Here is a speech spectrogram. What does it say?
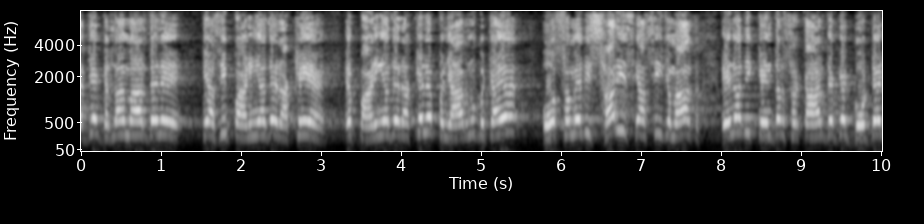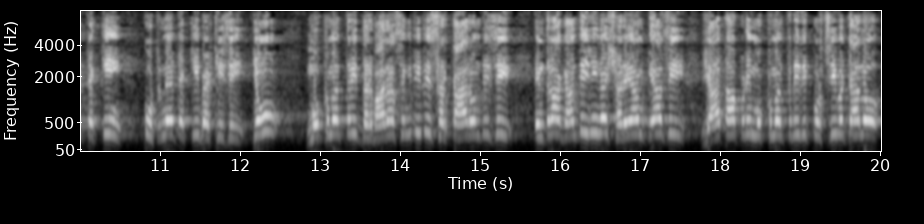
ਅੱਜ ਇਹ ਗੱਲਾਂ ਮਾਰਦੇ ਨੇ ਕਿ ਅਸੀਂ ਪਾਣੀਆਂ ਦੇ ਰਾਖੇ ਆ। ਇਹ ਪਾਣੀਆਂ ਦੇ ਰਾਖੇ ਨੇ ਪੰਜਾਬ ਨੂੰ ਬਚਾਇਆ। ਉਸ ਸਮੇਂ ਦੀ ਸਾਰੀ ਸਿਆਸੀ ਜਮਾਤ ਇਹਨਾਂ ਦੀ ਕੇਂਦਰ ਸਰਕਾਰ ਦੇ ਅੱਗੇ ਗੋਡੇ ਟੇਕੀ, ਘੁਟਨੇ ਟੇਕੀ ਬੈਠੀ ਸੀ। ਕਿਉਂ? ਮੁੱਖ ਮੰਤਰੀ ਦਰਬਾਰਾ ਸਿੰਘ ਜੀ ਦੀ ਸਰਕਾਰ ਹੁੰਦੀ ਸੀ, ਇੰਦਰਾ ਗਾਂਧੀ ਜੀ ਨੇ ਸ਼ਰੇਆਮ ਕਿਹਾ ਸੀ, ਜਾਂ ਤਾਂ ਆਪਣੀ ਮੁੱਖ ਮੰਤਰੀ ਦੀ ਕੁਰਸੀ ਬਚਾ ਲਓ,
